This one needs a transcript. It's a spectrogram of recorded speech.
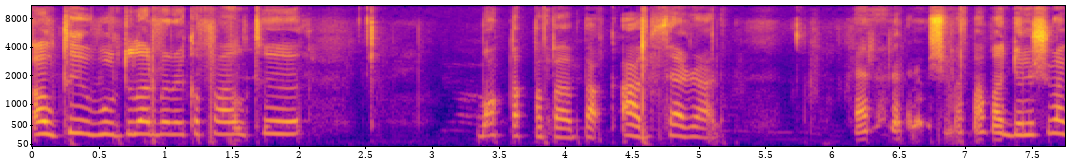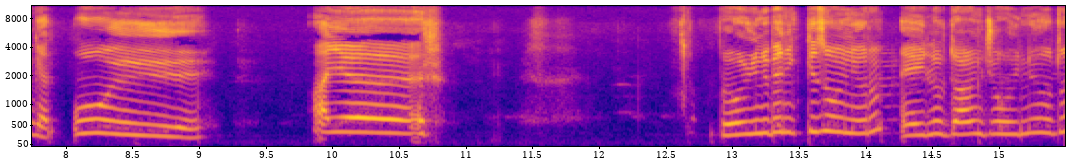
6 vurdular bana kafa 6. Bak bak bak bak bak abi Ferrari. Ferrari benim işim bak bak bak dönüşüme gel. Oy. Hayır. Bu oyunu ben ilk kez oynuyorum. Eylül daha önce oynuyordu.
